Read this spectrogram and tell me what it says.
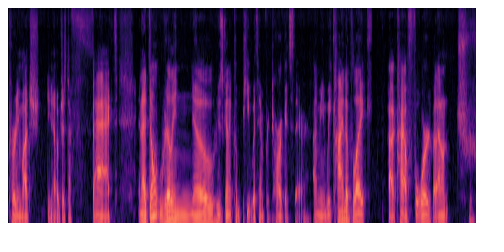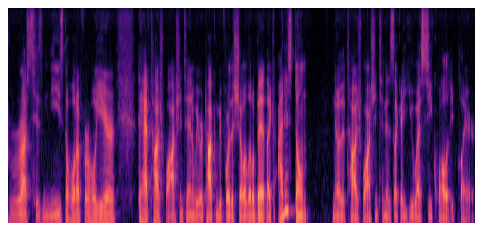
pretty much, you know, just a fact. And I don't really know who's going to compete with him for targets there. I mean, we kind of like uh, Kyle Ford, but I don't trust his knees to hold up for a whole year. They have Tahj Washington. We were talking before the show a little bit. Like, I just don't know that Tahj Washington is like a USC quality player.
